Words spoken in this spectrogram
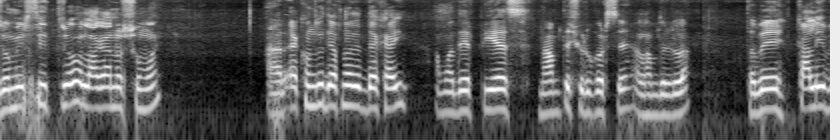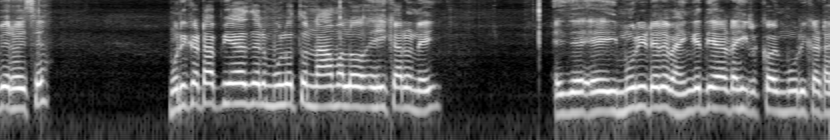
জমির চিত্র লাগানোর সময়। আর এখন যদি আপনাদের দেখাই, আমাদের পেঁয়াজ নামতে শুরু করছে, আলহামদুলিল্লাহ। তবে কালি বের হয়েছে। মুড়ি কাটা পেঁয়াজের মূলত নাম হলো এই কারণেই। এই যে এই মুড়ি ডেরে ভেঙে দিয়ে এটা কয় মুড়ি কাটা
